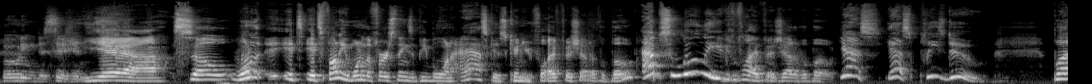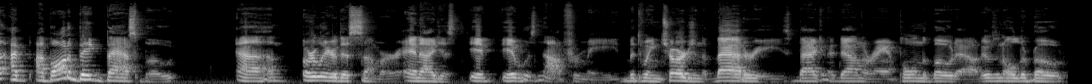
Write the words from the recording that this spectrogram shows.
boating decisions. Yeah. So one of it's it's funny. One of the first things that people want to ask is, "Can you fly fish out of a boat?" Absolutely, you can fly fish out of a boat. Yes, yes, please do. But I, I bought a big bass boat um, earlier this summer, and I just it it was not for me. Between charging the batteries, backing it down the ramp, pulling the boat out. It was an older boat.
